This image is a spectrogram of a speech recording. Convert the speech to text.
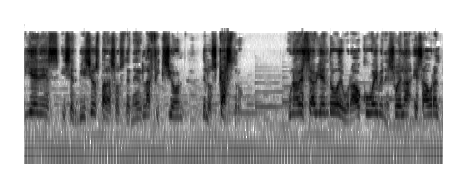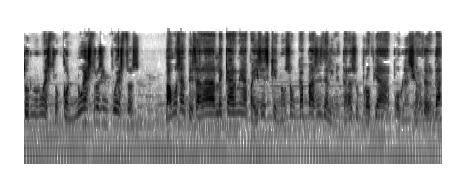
bienes y servicios para sostener la ficción de los Castro. Una vez habiendo devorado Cuba y Venezuela, es ahora el turno nuestro. Con nuestros impuestos vamos a empezar a darle carne a países que no son capaces de alimentar a su propia población, de verdad.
